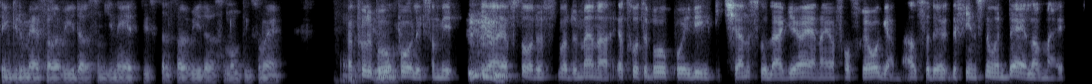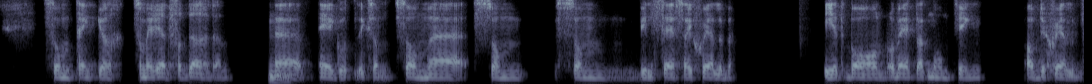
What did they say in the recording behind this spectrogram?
tänker du mer föra vidare som genetiskt eller föra vidare som någonting som är Jag tror det beror på, liksom i, ja, jag förstår det, vad du menar. Jag tror att det beror på i vilket känsloläge jag är när jag får frågan. Alltså det, det finns nog en del av mig som tänker, som är rädd för döden. Mm. eh, egot liksom, som, eh, som, som vill se sig själv i ett barn och veta att någonting av det själv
